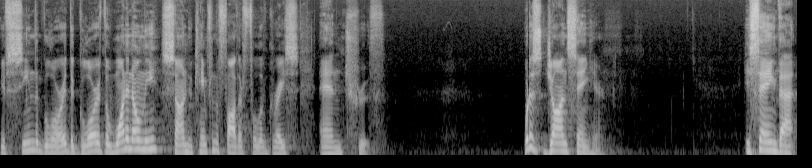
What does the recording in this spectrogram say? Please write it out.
We have seen the glory, the glory of the one and only Son who came from the Father, full of grace and truth. What is John saying here? He's saying that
